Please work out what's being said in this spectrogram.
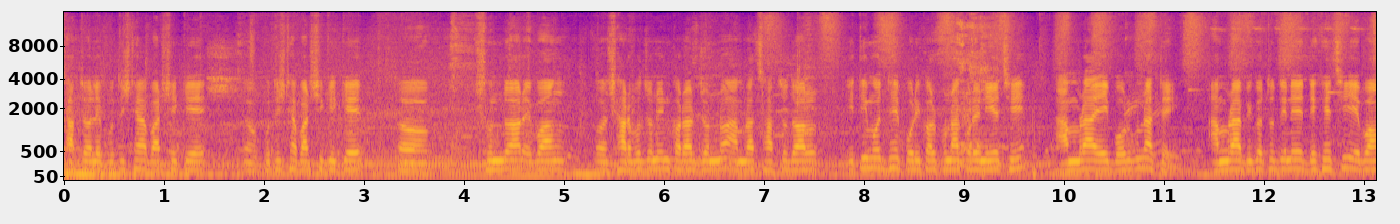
ছাত্রালয় প্রতিষ্ঠা বার্ষিকে প্রতিষ্ঠা বার্ষিকীকে সুন্দর এবং সার্বজনীন করার জন্য আমরা ছাত্রদল ইতিমধ্যে পরিকল্পনা করে নিয়েছি। আমরা এই বরগুনাতে, আমরা বিগত দিনে দেখেছি এবং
